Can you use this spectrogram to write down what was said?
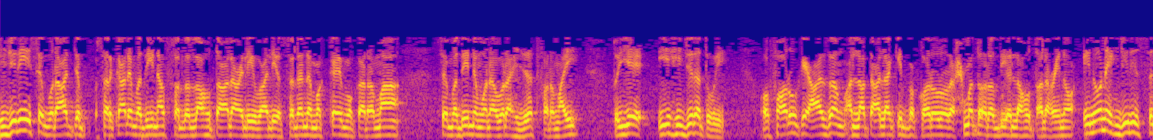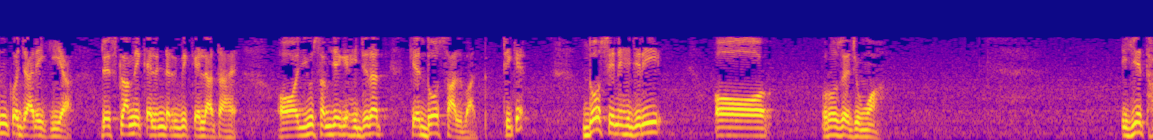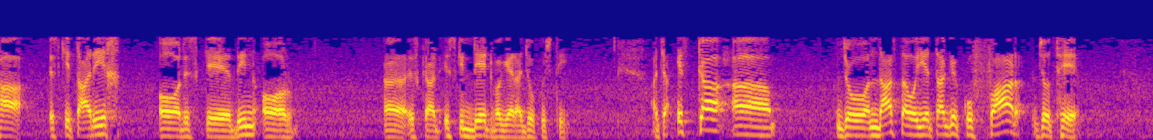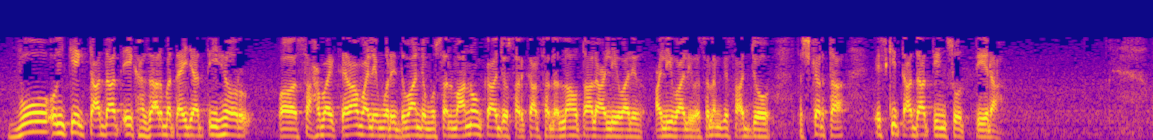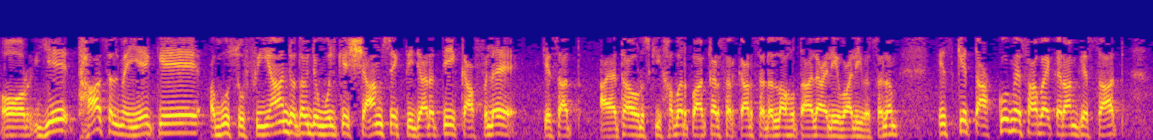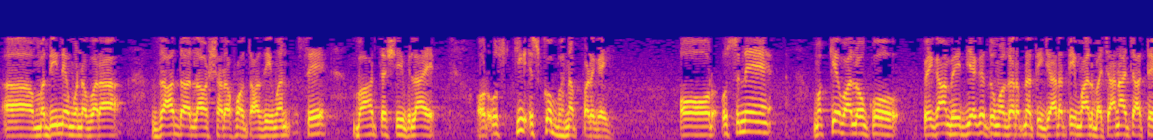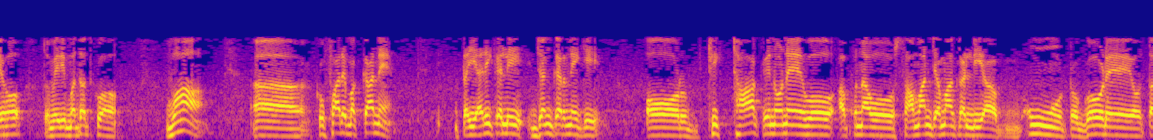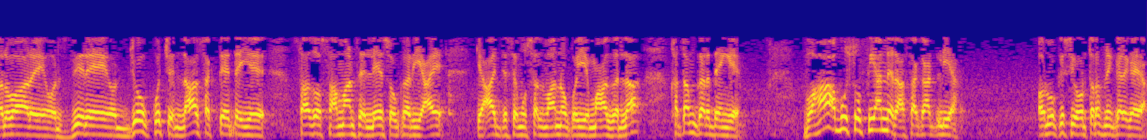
ہجری سے مراد جب سرکار مدینہ صلی اللہ تعالی علیہ وآلہ وسلم نے مکہ مکرمہ سے مدینہ منورہ ہجرت فرمائی، تو یہ یہ ہجرت ہوئی۔ اور فاروق اعظم اللہ تعالیٰ کی بقرور و رحمت اور رضی اللہ تعالیٰ عنہ، انہوں نے ہجری سن کو جاری کیا، جو اسلامی کیلنڈر بھی کہلاتا ہے۔ اور یوں سمجھے کہ ہجرت کے دو سال بعد، ٹھیک ہے؟ دو سن ہجری اور روز جمعہ۔ یہ تھا اس کی تاریخ اور اس کے دن اور اس کا، اس کی ڈیٹ وغیرہ جو کچھ تھی۔ اچھا اس کا جو انداز تھا وہ یہ تھا کہ کفار جو تھے، وہ ان کی ایک تعداد ایک ہزار بتائی جاتی ہے اور صحابہ کرام علیہ مردوان جو مسلمانوں کا، جو سرکار صلی اللہ تعالی علیہ وآلہ وسلم کے ساتھ جو لشکر تھا، اس کی تعداد تین سو تیرہ۔ اور یہ تھا اصل میں یہ کہ ابو سفیان جو تھا، جو ملک شام سے ایک تجارتی قافلے کے ساتھ آیا تھا، اور اس کی خبر پا کر سرکار صلی اللہ تعالی علیہ وآلہ وسلم اس کے تعقب میں صحابہ کرام کے ساتھ مدینہ منورہ زاد اللہ شرف و تعظیمن سے باہر تشریف لائے اور اس کی اس کو بھنپ پڑ گئی اور اس نے مکے والوں کو پیغام بھیج دیا کہ تم اگر اپنا تجارتی مال بچانا چاہتے ہو تو میری مدد کو آؤ۔ وہاں کفار مکہ نے تیاری کر لی، جنگ کرنے کی اور ٹھیک ٹھاک انہوں نے وہ اپنا وہ سامان جمع کر لیا، اونٹ اور گھوڑے اور تلواریں اور زیرے اور جو کچھ لا سکتے تھے، یہ ساز و سامان سے لیس ہو کر یہ آئے کہ آج جیسے مسلمانوں کو یہ معذ اللہ ختم کر دیں گے۔ وہاں ابو سفیان نے راستہ کاٹ لیا اور وہ کسی اور طرف نکل گیا۔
